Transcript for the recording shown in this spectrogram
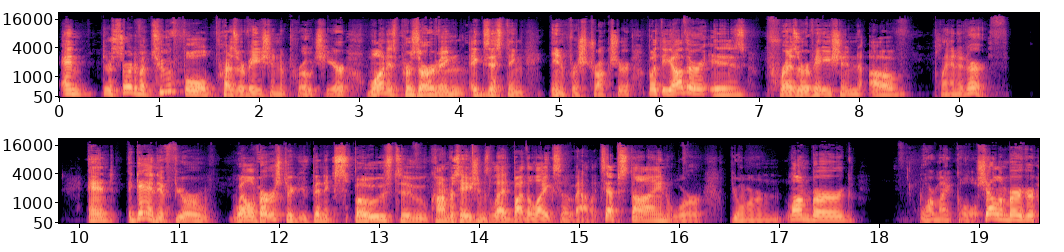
And there's sort of a twofold preservation approach here. One is preserving existing infrastructure, but the other is preservation of planet Earth. And again, if you're well versed or you've been exposed to conversations led by the likes of Alex Epstein or Bjorn Lomborg or Michael Shellenberger,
